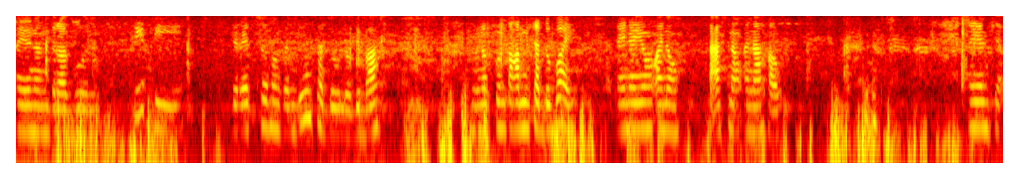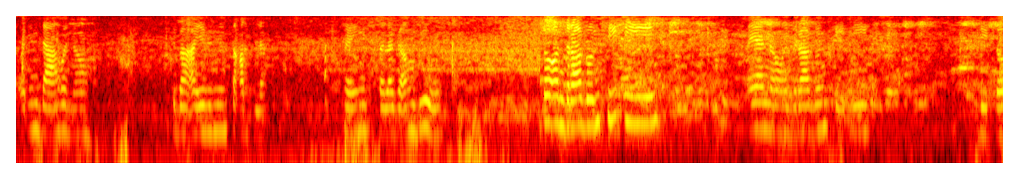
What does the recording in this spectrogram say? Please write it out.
Ayan ang Dragon City. Diretso hanggang dun sa dulo, di ba? Nung nagpunta kami sa Dubai, ayun na yung ano, taas ng anahaw. Ayan siya, o yung dahon, no? Diba, ayun yung sa kabla. Chinese talaga ang view. Ito ang Dragon City. Ayan, o, Dragon City. Dito.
